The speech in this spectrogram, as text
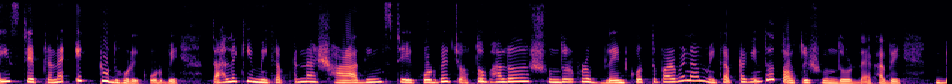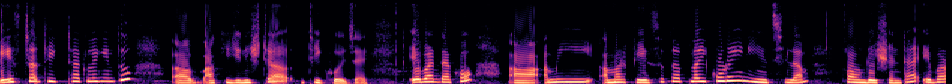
এই স্টেপটা না একটু ধরে করবে। তাহলে কি মেকআপটা না সারাদিন স্টে করবে, যত ভালো সুন্দর করে ব্লেন্ড করতে পারবে না মেকআপটা কিন্তু তত সুন্দর দেখাবে। বেসটা ঠিক থাকলে কিন্তু বাকি জিনিসটা ঠিক হয়ে যায়। এবার দেখো আমি আমার ফেসে তো অ্যাপ্লাই করেই নিয়েছিলাম ফাউন্ডেশনটা এবার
